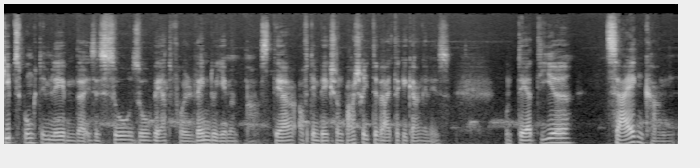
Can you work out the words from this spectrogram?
gibt es Punkte im Leben, da ist es so, so wertvoll, wenn du jemanden hast, der auf dem Weg schon ein paar Schritte weitergegangen ist und der dir zeigen kann,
